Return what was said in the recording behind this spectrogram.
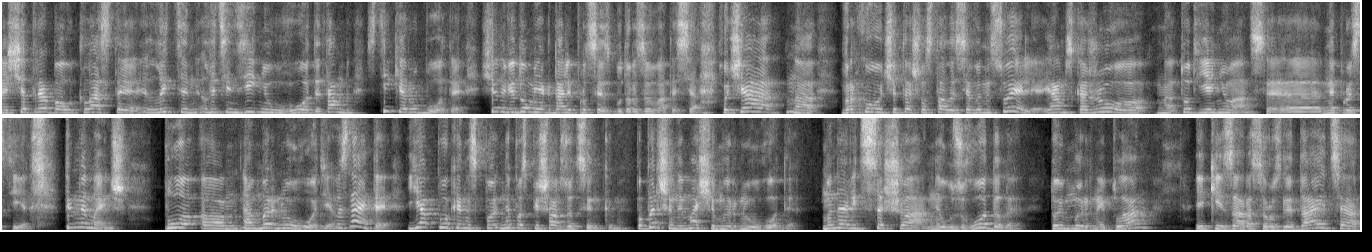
е, ще треба укласти лицен, лицензійні угоди, там стільки роботи. Ще невідомо, як далі процес буде розвиватися. Хоча, е, враховуючи те, що сталося в Венесуелі, я вам скажу, е, тут є нюанси е, непрості. Тим не менш. По е, мирній угоді, ви знаєте, я поки не поспішав з оцінками. По-перше, нема ще мирної угоди. Ми навіть США не узгодили той мирний план, який зараз розглядається.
